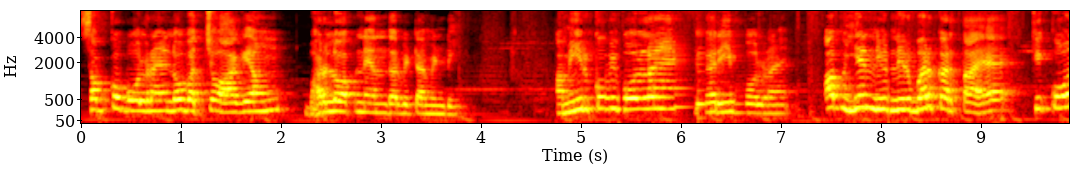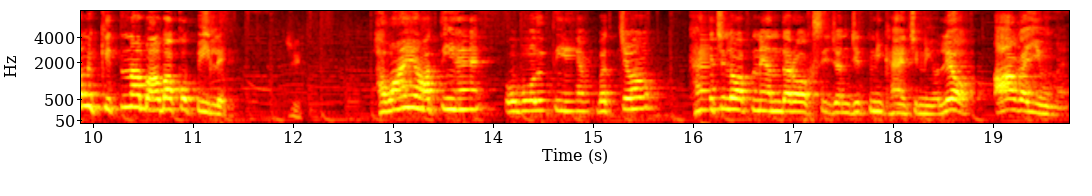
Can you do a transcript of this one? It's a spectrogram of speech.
सबको बोल रहे हैं लो बच्चों आ गया हूँ भर लो अपने अंदर विटामिन डी। अमीर को भी बोल रहे हैं गरीब बोल रहे हैं। अब ये निर्भर करता है कि कौन कितना बाबा को पी ले। हवाएँ आती हैं वो बोलती हैं बच्चों खेच लो अपने अंदर ऑक्सीजन जितनी खेचनी हो लो आ गई हूँ मैं।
